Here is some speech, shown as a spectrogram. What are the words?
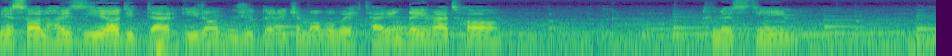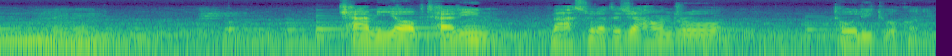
مثال های زیادی در ایران وجود داره که ما با بهترین قیمت ها تونستیم کمیابترین محصولات جهان رو تولید بکنیم.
